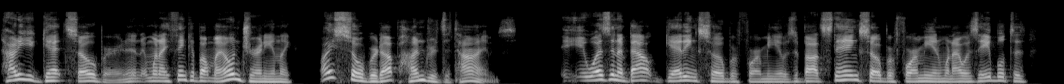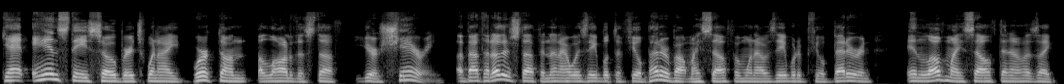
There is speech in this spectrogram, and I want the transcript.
how do you get sober? And, and when i think about my own journey i'm like i sobered up hundreds of times. It wasn't about getting sober for me it was about staying sober for me and when i was able to get and stay sober. It's when I worked on a lot of the stuff you're sharing about that other stuff. And then I was able to feel better about myself. And when I was able to feel better and, and love myself, then I was like,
